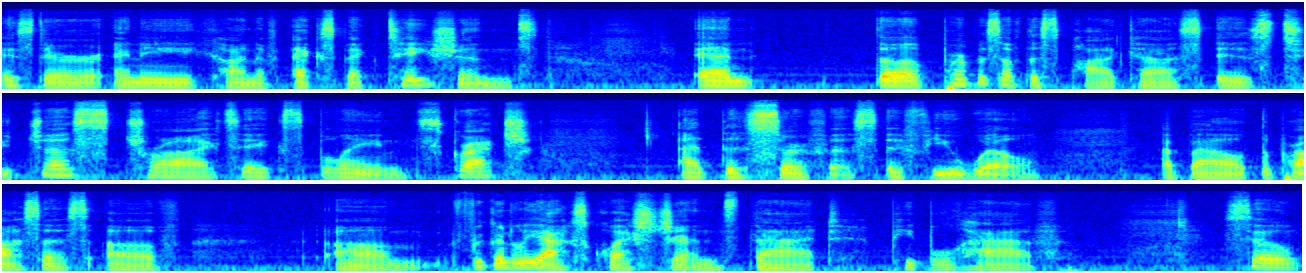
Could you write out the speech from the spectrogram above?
Is there any kind of expectations? And the purpose of this podcast is to just try to explain, scratch at the surface, if you will, about the process of um, frequently asked questions that people have. So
